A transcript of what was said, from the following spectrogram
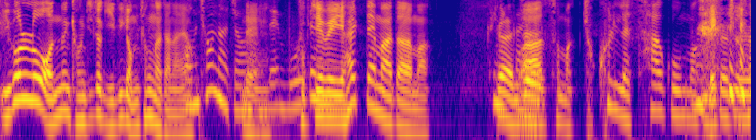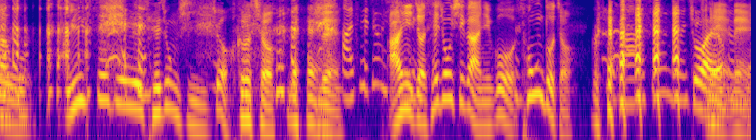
이걸로 얻는 경제적 이득이 엄청나잖아요. 엄청나죠. 네. 네, 모든- 국제회의 할 때마다 막 그러니까 이제 와서 막 초콜릿 사고 막 맥주 그 사고 1세기의 세종시죠. 그렇죠. 네. 아, 세종시. 아니죠. 세종시가 아니고 송도죠. 아, 송도 좋아요. 네,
